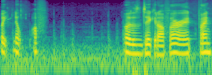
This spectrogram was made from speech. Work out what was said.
Wait, no, off. Oh, it doesn't take it off. Alright, fine.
